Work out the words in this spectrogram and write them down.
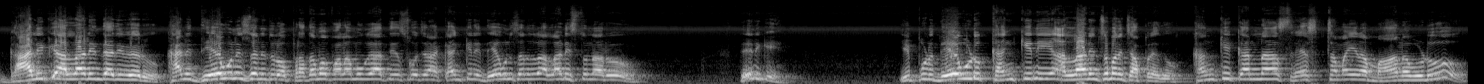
గాలికి అల్లాడింది అది వేరు కానీ దేవుని సన్నిధిలో ప్రథమ ఫలముగా తీసుకొచ్చిన కంకిని దేవుని సన్నిధిలో అల్లాడిస్తున్నారు. దేనికి? ఇప్పుడు దేవుడు కంకిని అల్లాడించమని చెప్పలేదు. కంకి కన్నా శ్రేష్టమైన మానవుడు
